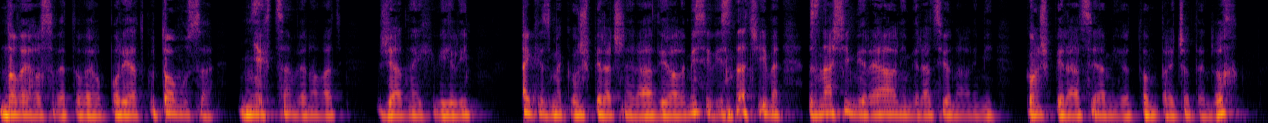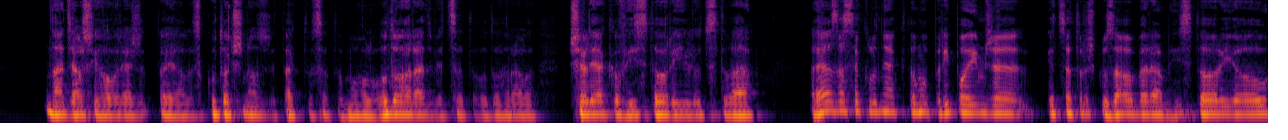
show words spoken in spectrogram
nového svetového poriadku. Tomu sa nechcem venovať v žiadnej chvíli, aj keď sme konšpiračné rádio, ale my si vyznačíme s našimi reálnymi, racionálnymi konšpiráciami o tom, prečo ten dlh. No a ďalší hovoria, že to je ale skutočnosť, že takto sa to mohlo odohrať, veď sa to odohralo všelijako v histórii ľudstva a ja zase kľudne k tomu pripojím, že keď sa trošku zaoberám históriou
